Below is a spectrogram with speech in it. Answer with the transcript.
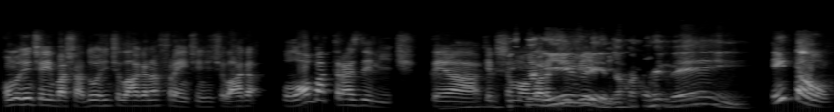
como a gente é embaixador, a gente larga na frente, a gente larga logo atrás da elite. Tem a que eles chamam agora livre, de VIP. Dá para correr bem. Então,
